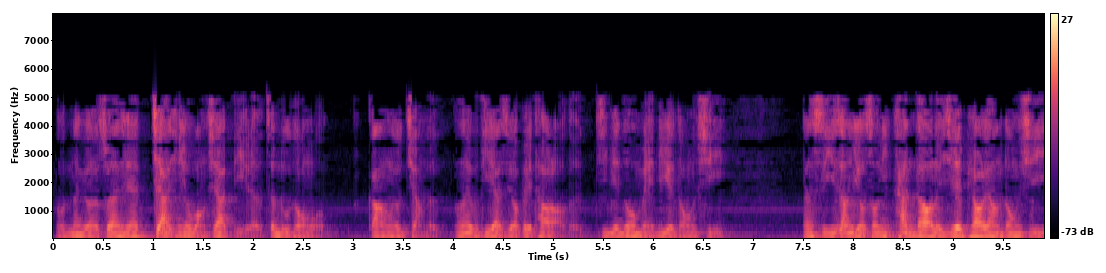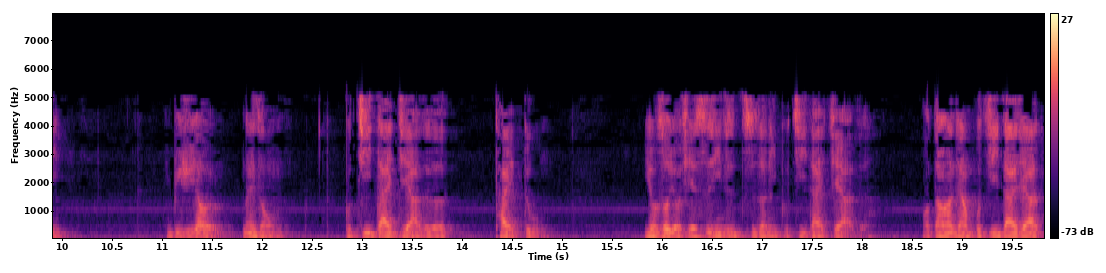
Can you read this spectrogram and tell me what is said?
我那个虽然现在价钱又往下跌了，正如同我刚刚有讲的，NFT 还是有被套牢的。即便这种美丽的东西，但实际上有时候你看到了一些漂亮的东西，你必须要有那种不计代价这个态度。有时候有些事情是值得你不计代价的。我刚刚讲不计代价。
